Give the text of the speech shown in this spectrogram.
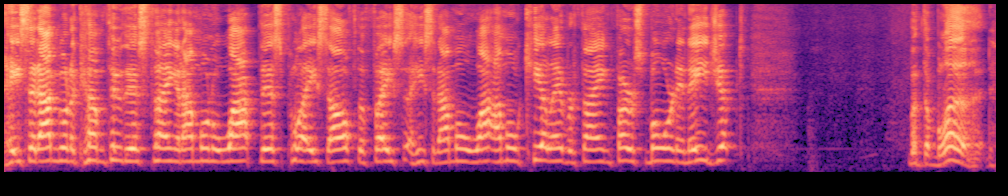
He said, I'm going to come through this thing and I'm going to wipe this place off the face. He said, I'm going to, wi- I'm going to kill everything firstborn in Egypt. But the blood.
